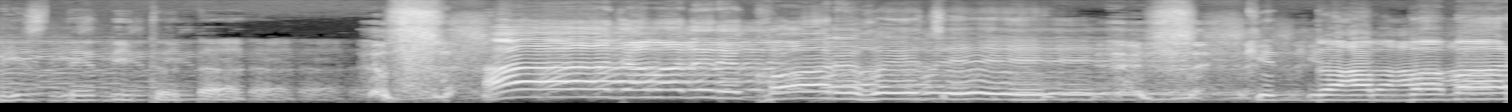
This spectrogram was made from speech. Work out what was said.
ভিজতে দিত না। আজ আমাদের ঘর হয়েছে। কিন্তু আব্বা মার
